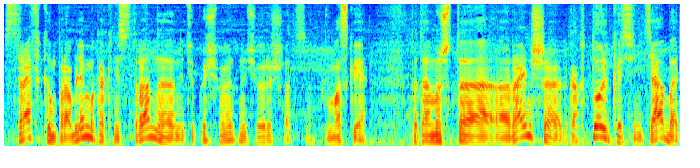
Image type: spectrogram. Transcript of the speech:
С трафиком проблемы, как ни странно, на текущий момент начала решаться в Москве. Потому что раньше, как только сентябрь,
